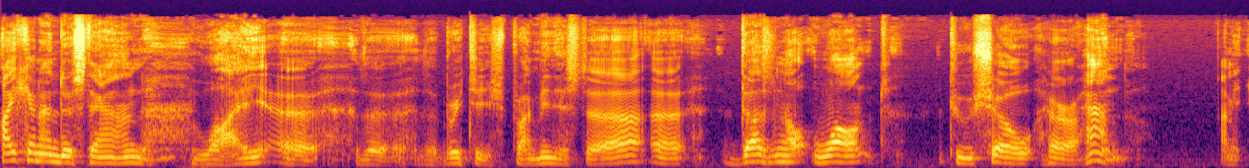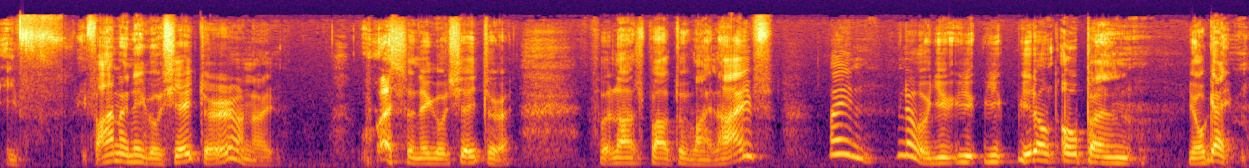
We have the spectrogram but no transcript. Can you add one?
I can understand why uh, the, the, British Prime Minister uh, does not want to show her hand. I mean, if, if I'm a negotiator, and I was a negotiator for a large part of my life, I mean, no, you, you, you don't open your game.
